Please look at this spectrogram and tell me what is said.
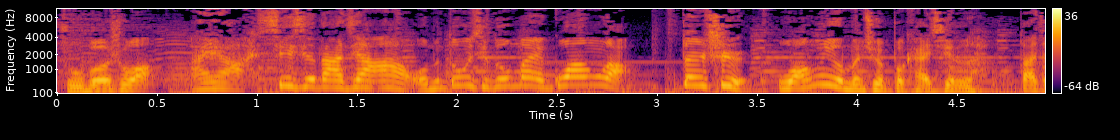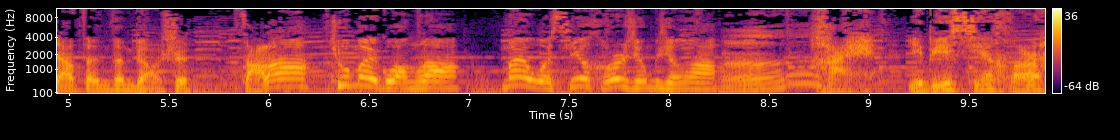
主播说：“哎呀，谢谢大家啊，我们东西都卖光了。”但是网友们却不开心了，大家纷纷表示：“咋啦？就卖光了？卖我鞋盒行不行啊？”嗨，也别鞋盒了，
